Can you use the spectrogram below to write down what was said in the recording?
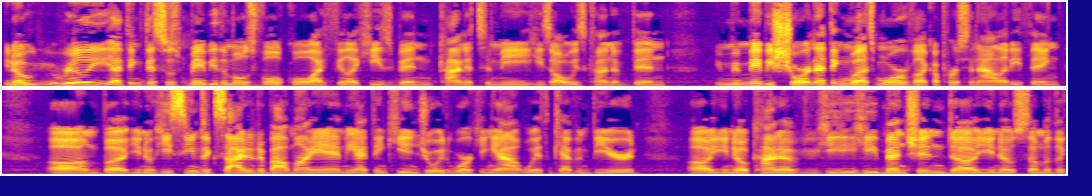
you know, really, I think this was maybe the most vocal. I feel like he's been kind of to me. He's always kind of been maybe short, and I think that's more of like a personality thing. Um, but you know, he seems excited about Miami. I think he enjoyed working out with Kevin Beard. Uh, you know, kind of he he mentioned uh, you know some of the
